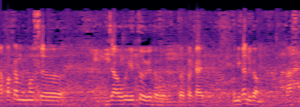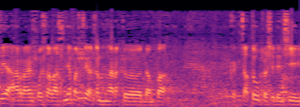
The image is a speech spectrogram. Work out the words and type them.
apakah memang sejauh itu gitu Bung ter- terkait ini kan juga pasti arah konstelasinya pasti akan mengarah ke dampak ke satu presidensi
